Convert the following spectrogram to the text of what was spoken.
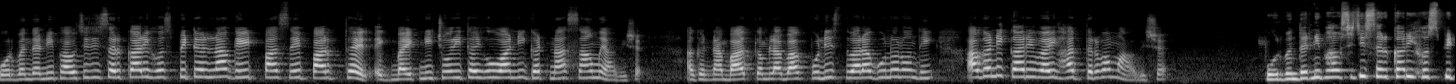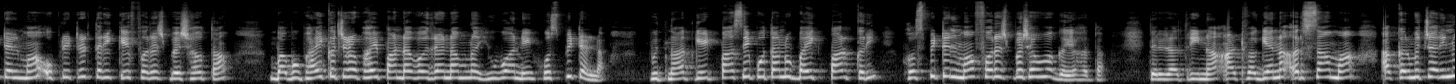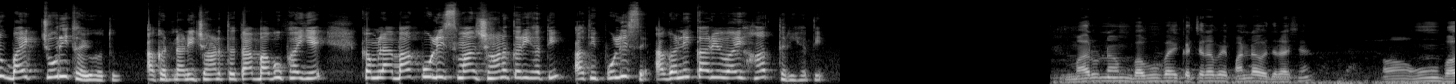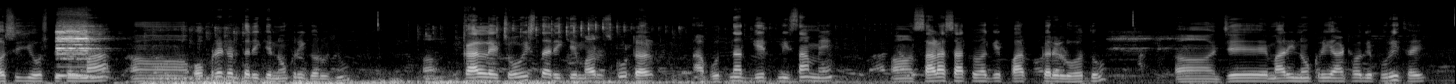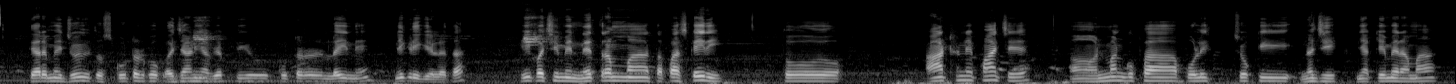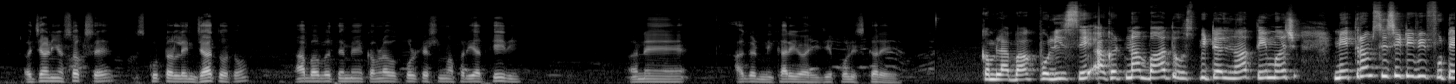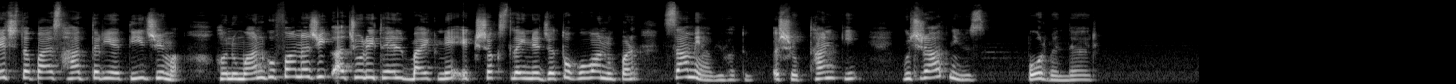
પોરબંદરની ફાવસીજી સરકારી હોસ્પિટલના ગેટ પાસે પાર્ક થયેલ એક બાઇકની ચોરી થઈ હોવાની ઘટના સામે આવી છે. આ ઘટના બાદ કમલાબાગ પોલીસ દ્વારા ગુનો નોંધી આગળની કાર્યવાહી હાથ ધરવામાં આવી છે. પોરબંદરની ભાવસીજી સરકારી હોસ્પિટલમાં ઓપરેટર તરીકે ફરજ બજાવતા બાબુભાઈ કચરાભાઈ પાંડાવદરા નામના યુવાને હોસ્પિટલના ભૂતનાથ ગેટ પાસે પોતાનું બાઇક પાર્ક કરી હોસ્પિટલમાં ફરજ બજાવવા ગયા હતા. ત્યારે રાત્રિના આઠ વાગ્યાના અરસામાં આ કર્મચારીનું બાઇક ચોરી થયું હતું. આ ઘટનાની જાણ થતાં બાબુભાઈએ કમલાબાગ પોલીસમાં જાણ કરી હતી. આથી પોલીસે આગળની કાર્યવાહી હાથ ધરી હતી. મારું નામ બાબુભાઈ કચરાભાઈ પાંડાવદરા છે. હું ભાવસીજી હોસ્પિટલમાં ઓપરેટર તરીકે નોકરી કરું છું. કાલે ચોવીસ તારીખે મારું સ્કૂટર આ ભૂતનાથ ગેટની સામે સાડા સાત વાગે પાર્ક કરેલું હતું. જે મારી નોકરી આઠ વાગે પૂરી થઈ, ત્યારે મેં જોયું તો સ્કૂટર કોઈક અજાણ્યા વ્યક્તિઓ સ્કૂટર લઈને નીકળી ગયેલા હતા. એ પછી મેં નેત્રમમાં તપાસ કરી, તો આઠ ને પાંચે હનુમાન ગુફા પોલીસ ચોકી નજીક, ત્યાં કેમેરામાં અજાણ્યો શખ્સે સ્કૂટર લઈને જતો હતો. આ બાબતે મેં કમલાબાગ પોલીસ સ્ટેશનમાં ફરિયાદ કરી અને આગળની કાર્યવાહી જે પોલીસ કરે કમલાબાગ પોલીસે આ ઘટના બાદ હોસ્પિટલના તેમજ નેત્રમ સીસીટીવી ફૂટેજ તપાસ હાથ ધરી હતી, જેમાં હનુમાન ગુફા નજીક આ ચોરી થયેલ બાઇકને એક શખ્સ લઈને જતો હોવાનું પણ સામે આવ્યું હતું. અશોક થાનકી, ગુજરાત ન્યૂઝ, પોરબંદર.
